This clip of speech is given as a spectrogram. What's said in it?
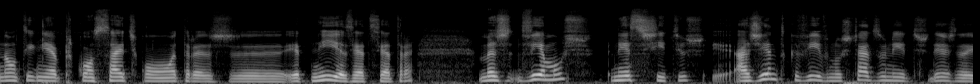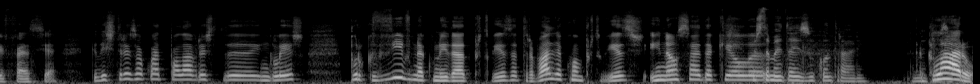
não tinha preconceitos com outras eh, etnias, etc. Mas vemos nesses sítios, há gente que vive nos Estados Unidos desde a infância que diz três ou quatro palavras de inglês porque vive na comunidade portuguesa, trabalha com portugueses e não sai daquele. Mas também tens o contrário. Claro,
